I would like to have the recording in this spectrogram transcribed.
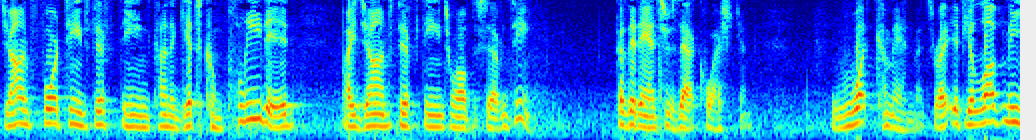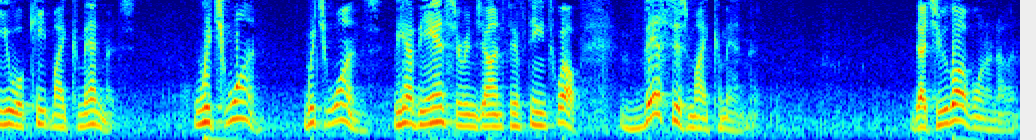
John 14, 15 kind of gets completed by John 15, 12 to 17. Because it answers that question. What commandments, right? If you love me, you will keep my commandments. Which one? Which ones? We have the answer in John 15, 12. This is my commandment that you love one another.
